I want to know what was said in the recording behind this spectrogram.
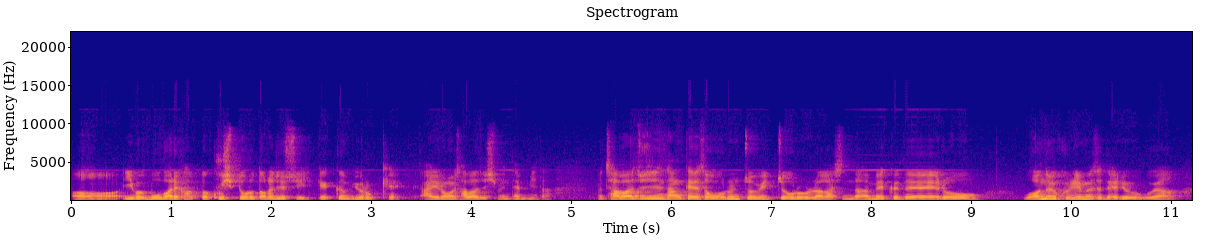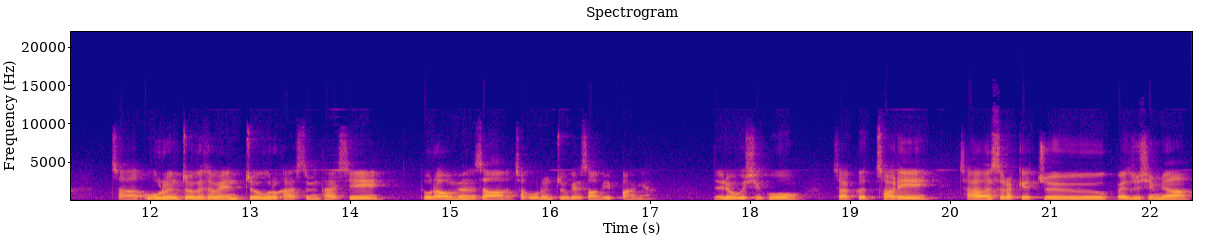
어, 이 모발의 각도가 90도로 떨어질 수 있게끔 이렇게 아이롱을 잡아주시면 됩니다. 잡아주신 상태에서 오른쪽 위쪽으로 올라가신 다음에 그대로 원을 굴리면서 내려오고요. 자, 오른쪽에서 왼쪽으로 갔으면 다시 돌아오면서 자, 오른쪽에서 밑방향 내려오시고 자, 끝처리 자연스럽게 쭉 빼주시면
